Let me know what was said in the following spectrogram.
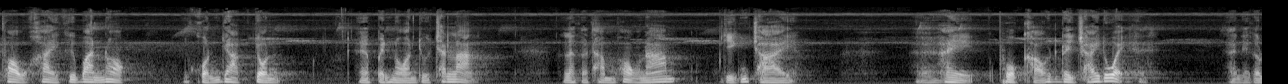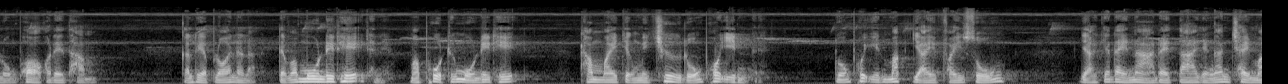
เฝ้าไข้คือบ้านนอกคนยากจนเป็นนอนอยู่ชั้นล่าง แล้วก็ทำห้องน้ำหญิงชาย ให้พวกเขาได้ใช้ด้วย อันนี้ก็หลวงพ่อก็ได้ทำก็เรียบร้อยแล้วล่ะ แต่ว่ามูลนิธิเนี่ยมาพูดถึงมูลนิธิทำไมจึงมีชื่อหลวงพ่ออิน หลวงพ่ออินมักใหญ่ไฟสูง อยากจะได้หน้าได้ตาอย่างนั้นใช่ไหม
